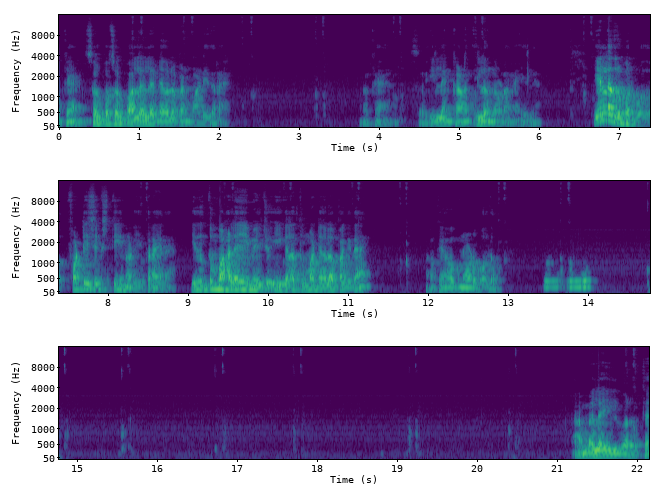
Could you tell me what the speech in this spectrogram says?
ಓಕೆ ಸ್ವಲ್ಪ ಸ್ವಲ್ಪ ಅಲ್ಲೆಲ್ಲೇ ಡೆವಲಪ್ಮೆಂಟ್ ಮಾಡಿದ್ದಾರೆ. ಓಕೆ ಸೊ ಇಲ್ಲೇ ಕಾಣುತ್ತೆ? ಇಲ್ಲೊಂದು ನೋಡೋಣ, ಇಲ್ಲ. ಎಲ್ಲಾದರೂ ಬರ್ಬೋದು. ಫಾರ್ಟಿ, ಸಿಕ್ಸ್ಟಿ ನೋಡಿ ಈ ಥರ ಇದೆ. ಇದು ತುಂಬ ಹಳೆ ಇಮೇಜು ಈಗೆಲ್ಲ ತುಂಬ ಡೆವಲಪ್ ಆಗಿದೆ. ಓಕೆ ಹೋಗಿ ನೋಡ್ಬೋದು. ಆಮೇಲೆ ಇಲ್ಲಿ ಬರುತ್ತೆ.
